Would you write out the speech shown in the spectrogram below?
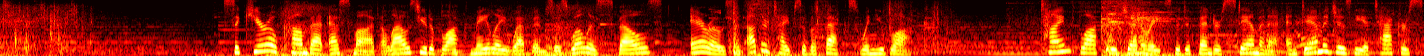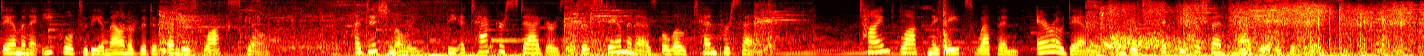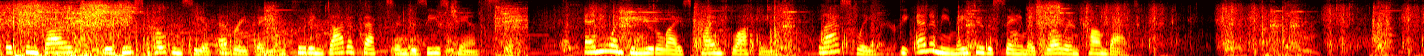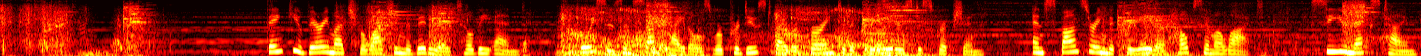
Sekiro Combat S-Mod allows you to block melee weapons as well as spells, arrows and other types of effects when you block. Timed block regenerates the defender's stamina and damages the attacker's stamina equal to the amount of the defender's block skill. Additionally, the attacker staggers if their stamina is below 10%. Timed block negates weapon, arrow damage and gives 50% magic resistance. It can guard, reduce potency of everything including dot effects and disease chance. Anyone can utilize timed blocking. Lastly, the enemy may do the same as well in combat. Thank you very much for watching the video till the end. Voices and subtitles were produced by referring to the creator's description. And sponsoring the creator helps him a lot. See you next time.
